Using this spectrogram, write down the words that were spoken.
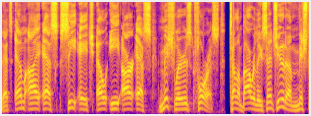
That's M I S C H L E R S. Mischler's Florist. Tell them Bowerly sent you to Mischler's.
